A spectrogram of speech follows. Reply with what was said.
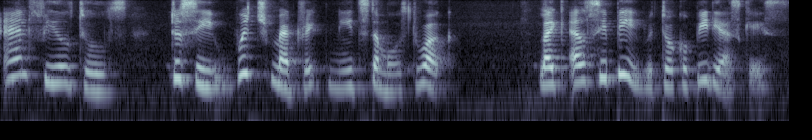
and field tools to see which metric needs the most work, like LCP with Tokopedia's case.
